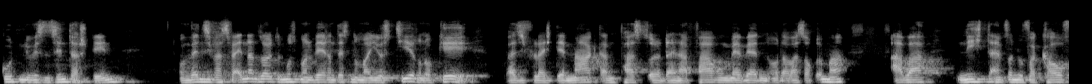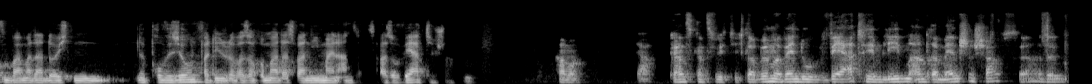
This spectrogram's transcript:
guten Gewissens hinterstehen. Und wenn sich was verändern sollte, muss man währenddessen nochmal justieren, okay, weil sich vielleicht der Markt anpasst oder deine Erfahrungen mehr werden oder was auch immer. Aber nicht einfach nur verkaufen, weil man dadurch eine Provision verdient oder was auch immer. Das war nie mein Ansatz. Also Werte schaffen. Hammer. Ja, ganz, ganz wichtig. Ich glaube, immer wenn du Werte im Leben anderer Menschen schaffst, ja, dann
